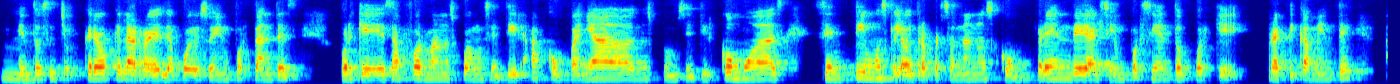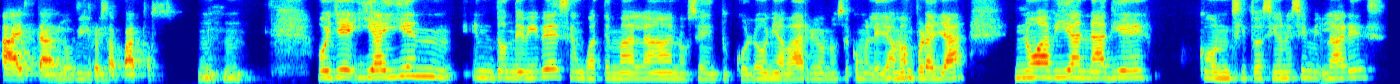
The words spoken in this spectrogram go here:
Mm. Entonces yo creo que las redes de apoyo son importantes porque de esa forma nos podemos sentir acompañadas, nos podemos sentir cómodas, sentimos que la otra persona nos comprende al 100% porque prácticamente ha estado en nuestros zapatos. Oye, y ahí en, en donde vives, en Guatemala, no sé, en tu colonia, barrio, no sé cómo le llaman por allá, ¿no había nadie con situaciones similares?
